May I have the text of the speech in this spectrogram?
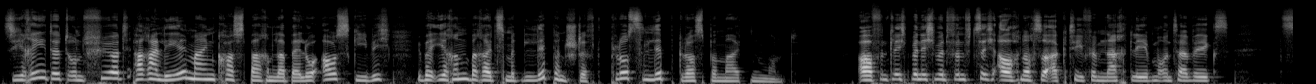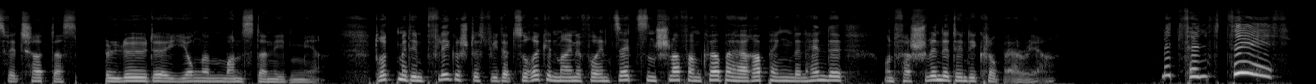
Sie redet und führt parallel meinen kostbaren Labello ausgiebig über ihren bereits mit Lippenstift plus Lipgloss bemalten Mund. Hoffentlich bin ich mit 50 auch noch so aktiv im Nachtleben unterwegs, zwitschert das blöde junge Monster neben mir drückt mir den Pflegestift wieder zurück in meine vor Entsetzen schlaff am Körper herabhängenden Hände und verschwindet in die Club-Area. Mit fünfzig,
